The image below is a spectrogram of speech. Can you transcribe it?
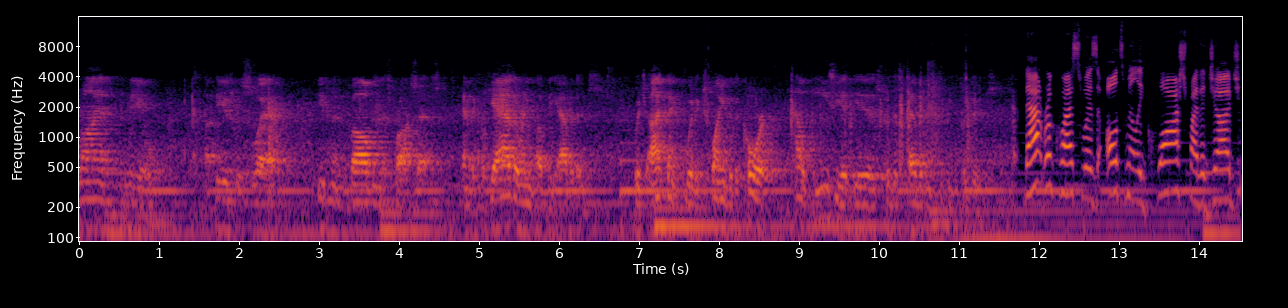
Ryan Neal, uh, he is with SLED. He's been involved in this process and the gathering of the evidence, which I think would explain to the court how easy it is for this evidence to be produced. That request was ultimately quashed by the judge.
